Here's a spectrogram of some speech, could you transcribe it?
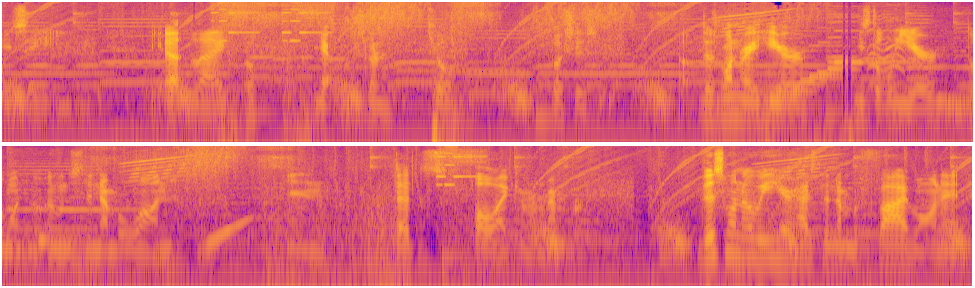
They say evening. Yeah, like, oh, yeah, we're gonna kill bushes. Uh, there's one right here. He's the leader, the one who owns the number one. And that's all I can remember. This one over here has the number five on it.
